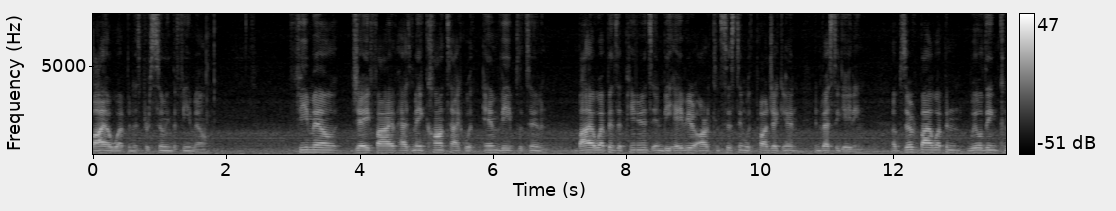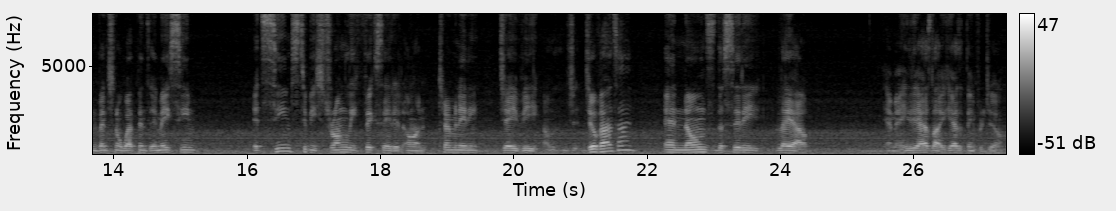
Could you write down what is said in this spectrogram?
bioweapon is pursuing the female. Female J5 has made contact with MV platoon. Bioweapons appearance and behavior are consistent with Project N investigating. Observed bioweapon wielding conventional weapons. It may seem it seems to be strongly fixated on terminating JV. Um, Jill Valentine? And knowns the city layout. Yeah, man, he has like he has a thing for Jill.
